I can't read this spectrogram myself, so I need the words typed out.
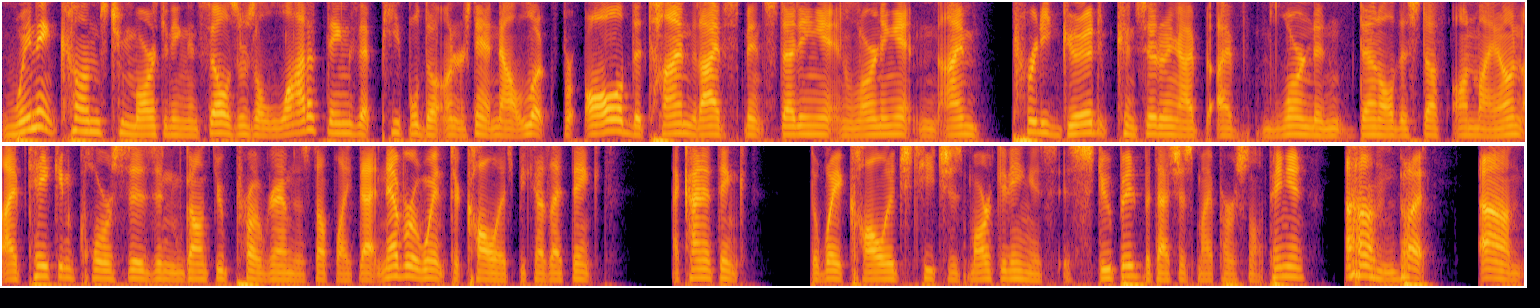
when it comes to marketing and sales, there's a lot of things that people don't understand. Now, look, for all of the time that I've spent studying it and learning it, and I'm pretty good considering I've, I've learned and done all this stuff on my own. I've taken courses and gone through programs and stuff like that. Never went to college because I think, I kind of think the way college teaches marketing is, is stupid, but that's just my personal opinion. Um, but um,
